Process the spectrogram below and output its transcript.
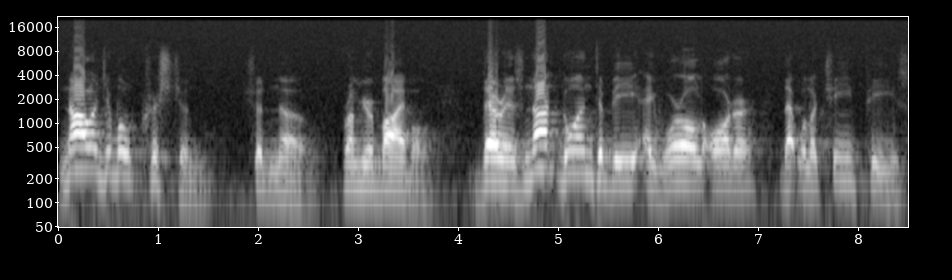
knowledgeable Christian should know from your Bible there is not going to be a world order that will achieve peace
